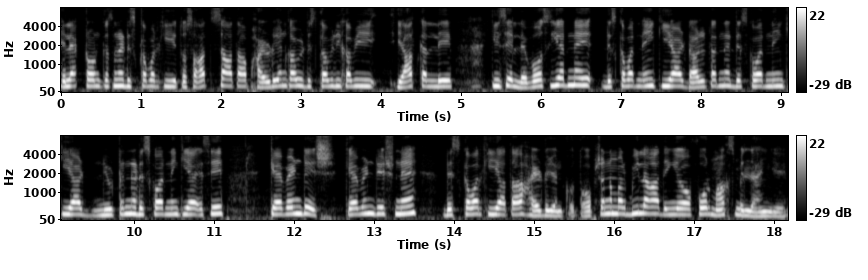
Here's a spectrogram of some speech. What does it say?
इलेक्ट्रॉन किसने डिस्कवर की तो साथ साथ आप हाइड्रोजन का भी डिस्कवरी का भी याद कर ले कि इसे लेवोसियर ने डिस्कवर नहीं किया, डाल्टन ने डिस्कवर नहीं किया, न्यूटन ने डिस्कवर नहीं किया। इसे कैवेंडिश कैवेंडिश ने डिस्कवर किया था हाइड्रोजन को। तो ऑप्शन नंबर बी लगा देंगे और फोर मार्क्स मिल जाएँगे।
